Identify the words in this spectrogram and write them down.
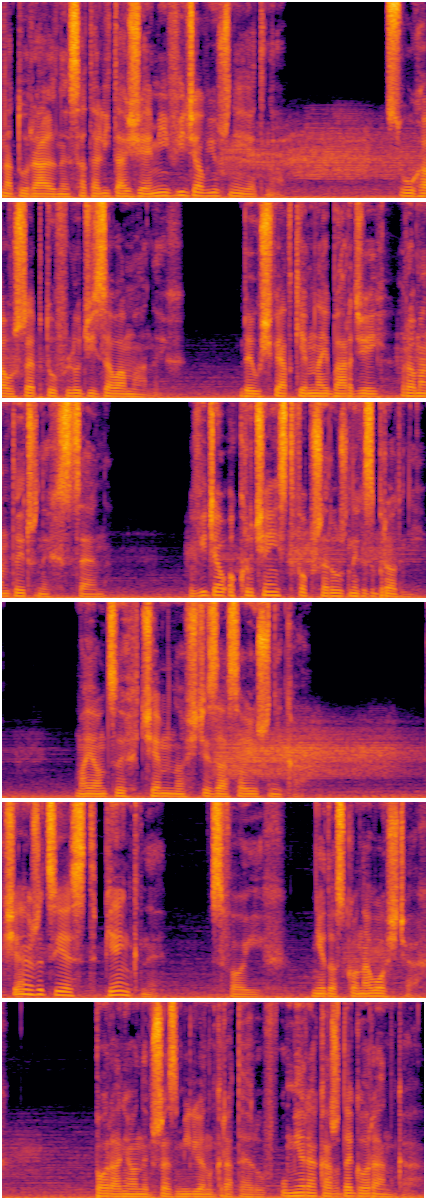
Naturalny satelita Ziemi widział już niejedno. Słuchał szeptów ludzi załamanych. Był świadkiem najbardziej romantycznych scen. Widział okrucieństwo przeróżnych zbrodni, mających ciemność za sojusznika. Księżyc jest piękny w swoich niedoskonałościach. Poraniony przez milion kraterów, umiera każdego ranka.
